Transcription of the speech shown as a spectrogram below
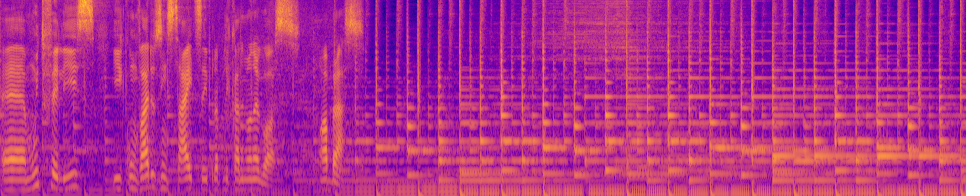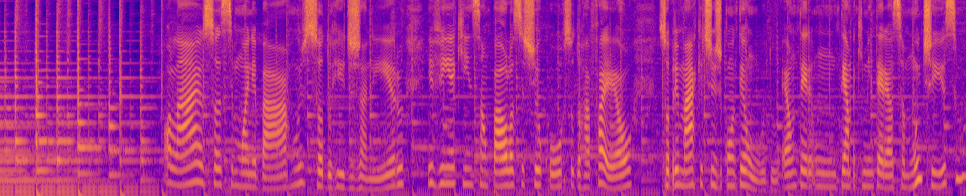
é, muito feliz e com vários insights aí para aplicar no meu negócio. Um abraço. Eu sou Simone Barros, sou do Rio de Janeiro e vim aqui em São Paulo assistir o curso do Rafael sobre marketing de conteúdo. É um, um tema que me interessa muitíssimo,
